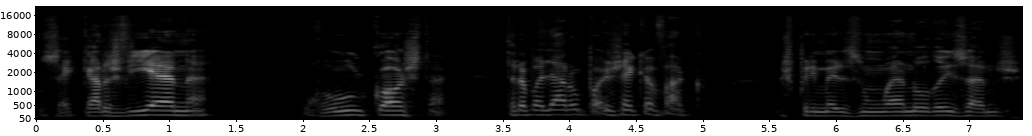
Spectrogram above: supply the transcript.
o Zé Carlos Viana, o Raul Costa, trabalharam para o José Cavaco. Os primeiros um ano ou dois anos,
